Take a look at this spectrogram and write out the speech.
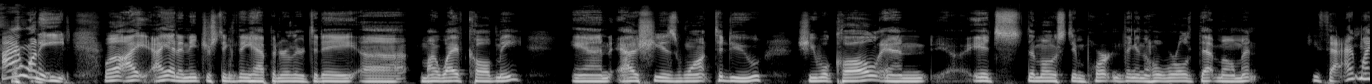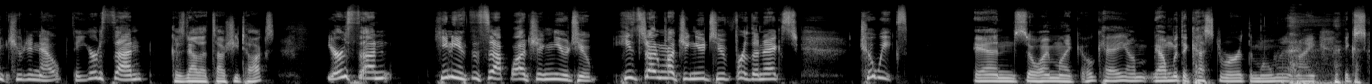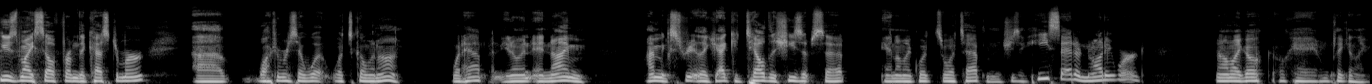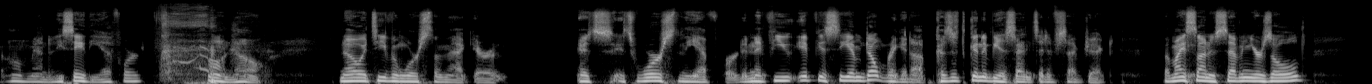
I want to eat. Well, I, I had an interesting thing happen earlier today. Uh, my wife called me, and as she is wont to do, she will call, and it's the most important thing in the whole world at that moment. She said, I want you to know that your son, because now that's how she talks, your son, he needs to stop watching YouTube. He's done watching YouTube for the next two weeks. And so I'm like, okay, I'm I'm with the customer at the moment, and I excuse myself from the customer. Uh, walked over and said, "What what's going on? What happened?" You know, and, and I'm I'm extreme. Like I could tell that she's upset, and I'm like, "What's what's happened?" And she's like, "He said a naughty word." And I'm like, "Oh, okay." I'm thinking like, "Oh man, did he say the f word?" oh no, no, it's even worse than that, Garrett. It's it's worse than the f word. And if you if you see him, don't bring it up because it's going to be a sensitive subject. But my son is seven years old.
